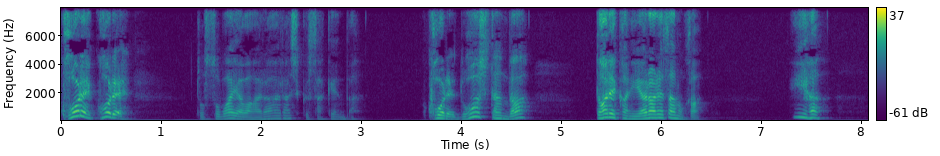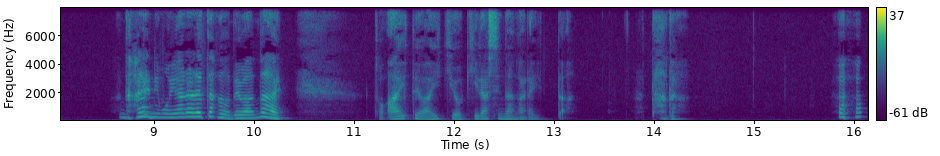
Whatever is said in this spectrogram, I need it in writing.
これこれ!」と蕎麦屋は荒々しく叫んだ「これどうしたんだ？誰かにやられたのか?」いや誰にもやられたのではないと相手は息を切らしながら言ったただ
